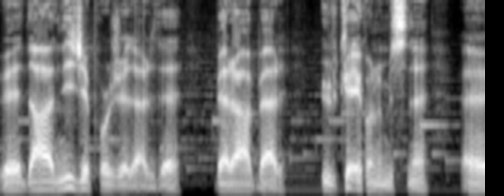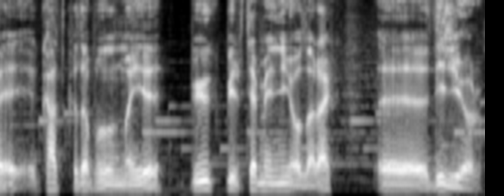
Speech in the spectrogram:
ve daha nice projelerde beraber ülke ekonomisine e, katkıda bulunmayı büyük bir temenni olarak e, diliyorum.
